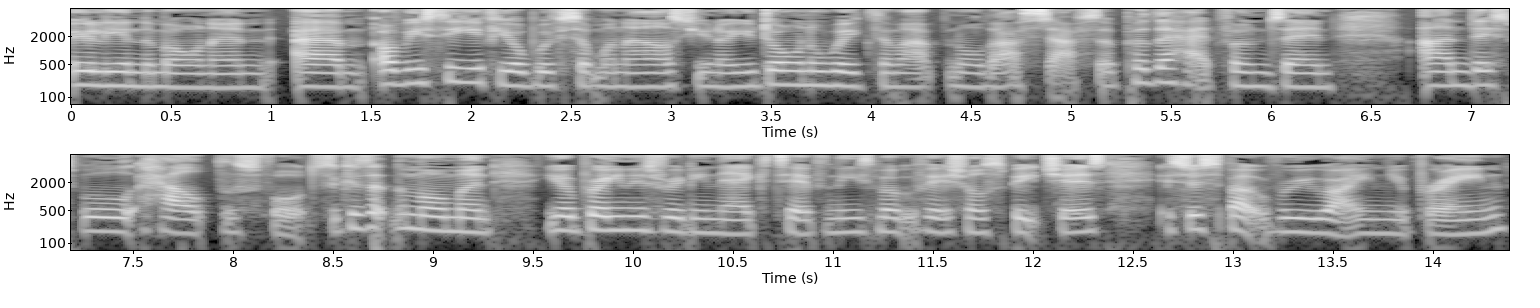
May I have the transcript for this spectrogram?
early in the morning. Um, obviously, if you're with someone else, you know, you don't want to wake them up and all that stuff. So put the headphones in, and this will help those thoughts because at the moment your brain is really negative, and these motivational speeches, it's just about rewiring your brain.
